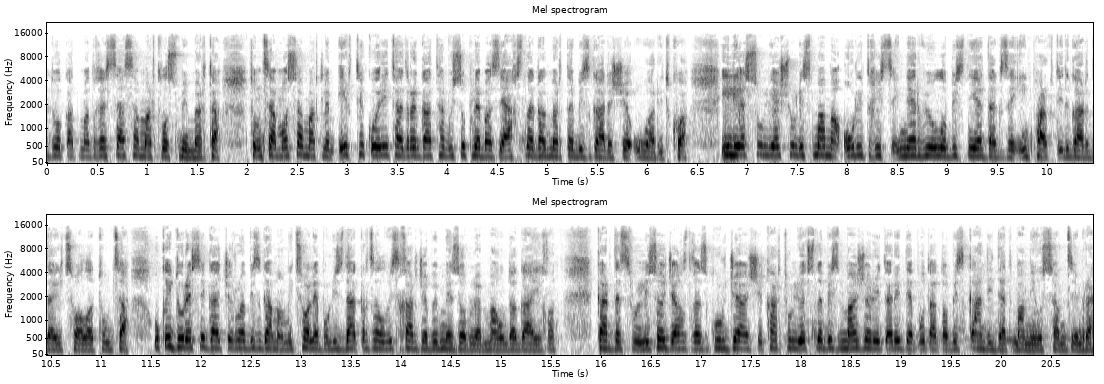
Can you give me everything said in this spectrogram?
ადვოკატმა დღეს სასამართლოს მიმართა, თუმცა მოსამართლემ ერთი კვირით ადრე გათავისუფლებაზე ახსნა განმარტების გარეშე უარი თქვა. ილია სულიაშვილის მამა ორი დღის წინ ნერვიულობის ნიადაგზე ინფარქტით გარდაიცვალა, თუმცა უკიდურესი გაჭირვების გამო მიცოლებულის დაკრძალვის ხარჯები მეზობლებმა უნდა გაიღონ. გარდაცვლილის ოჯახს დღეს გურჯაანში ქართული ოცნების მაჟორიტარი დეპუტატობის კანდიდატი კანდიდატმა მიუსამძიმრა.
